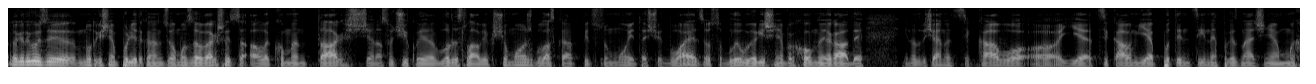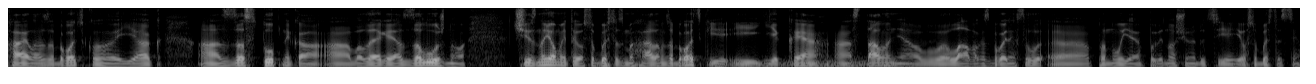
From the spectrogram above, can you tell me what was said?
Дорогі друзі, внутрішня політика на цьому завершується, але коментар ще нас очікує. Владислав, якщо можеш, будь ласка, підсумуй те, що відбувається, особливо рішення Верховної Ради. І надзвичайно цікаво е, є цікавим є потенційне призначення Михайла Забродського як заступника Валерія Залужного. Чи знайомий ти особисто з Михайлом Забродським і яке ставлення в лавах збройних сил е, панує по відношенню до цієї особистості?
